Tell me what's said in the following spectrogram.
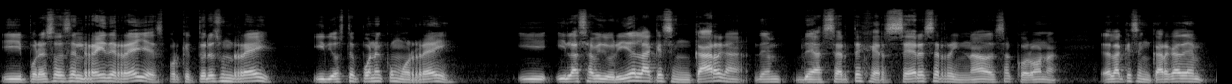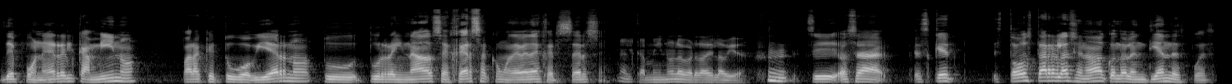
Y por eso es el rey de reyes, porque tú eres un rey y Dios te pone como rey. Y, la sabiduría es la que se encarga de, hacerte ejercer ese reinado, esa corona. Es la que se encarga de, poner el camino para que tu gobierno, tu, tu, reinado se ejerza como debe de ejercerse. El camino, la verdad y la vida. sí, o sea, es que todo está relacionado cuando lo entiendes, pues.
